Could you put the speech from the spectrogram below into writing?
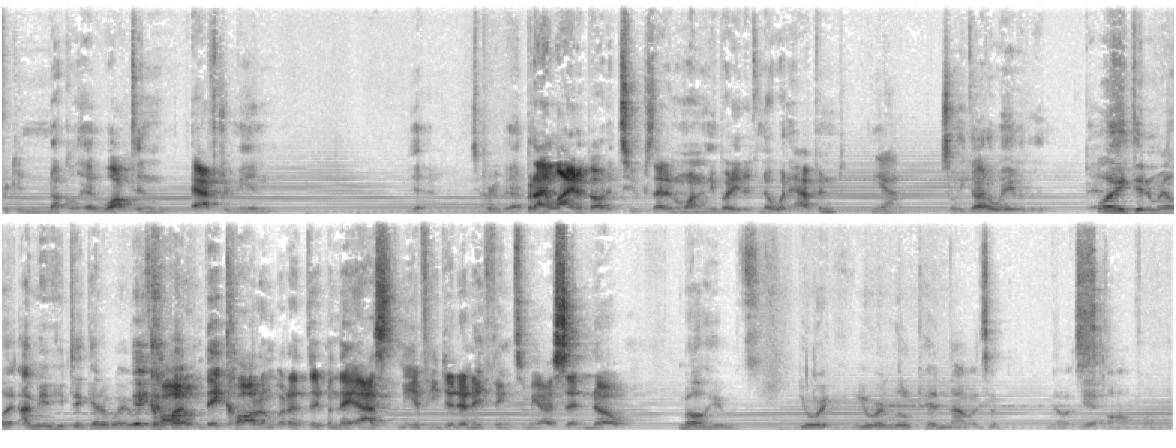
freaking knucklehead walked in after me, and yeah, it's pretty bad. But I lied about it too because I didn't want anybody to know what happened. Yeah. So he got away with it. Well, he didn't really. I mean, he did get away They with it. They caught but- him. They caught him, but I, they, when they asked me if he did anything to me, I said no. Well, he was. You were you were a little kid, and that was a that was awful.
